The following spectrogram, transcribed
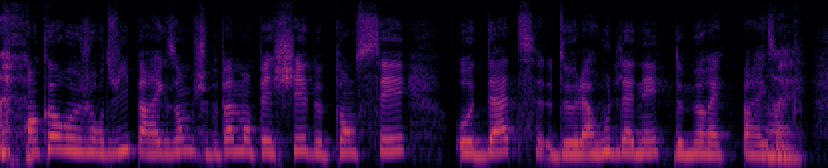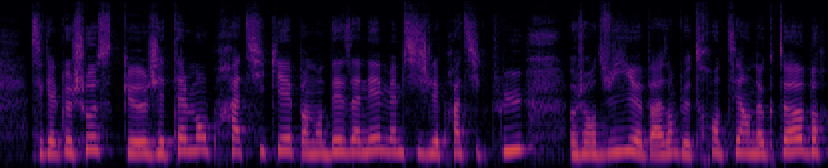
Encore aujourd'hui, par exemple, je ne peux pas m'empêcher de penser aux dates de la roue de l'année de Murray, par exemple. C'est quelque chose que j'ai tellement pratiqué pendant des années, même si je ne les pratique plus. Aujourd'hui, euh, par exemple, le 31 octobre,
